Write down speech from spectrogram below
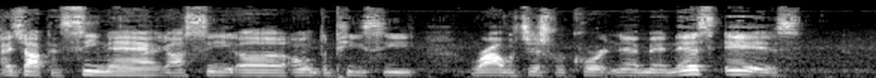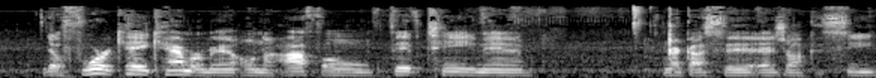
As y'all can see, man. Y'all see uh on the PC where I was just recording that, man. This is the 4K camera, man, on the iPhone 15, man. Like I said, as y'all can see,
